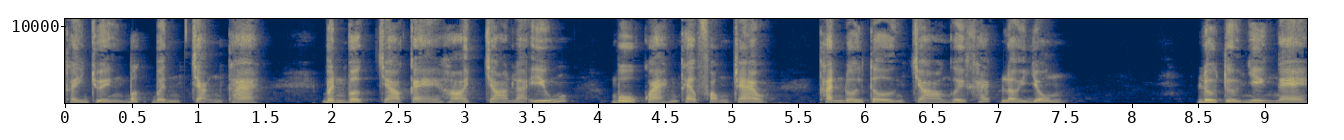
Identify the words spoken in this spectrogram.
thấy chuyện bất bình chẳng tha. Binh vực cho kẻ họ cho là yếu, mù quáng theo phong trào, thành đối tượng cho người khác lợi dụng. Lưu tự nhiên nghe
